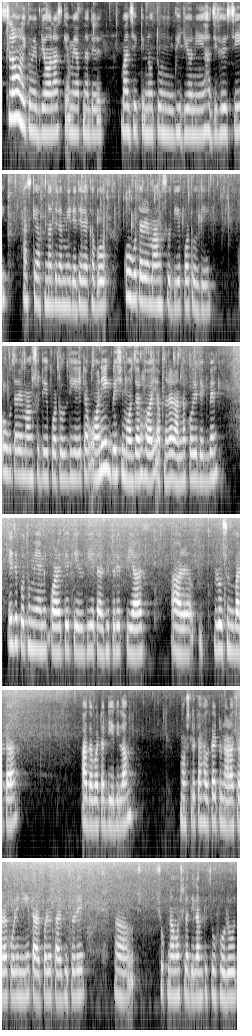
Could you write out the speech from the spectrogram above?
আসসালামু আলাইকুম এভরিওয়ান। আজকে আমি আপনাদের মাঝে একটি নতুন ভিডিও নিয়ে হাজির হয়েছি। আজকে আপনাদের আমি রেঁধে দেখাবো কবুতরের মাংস দিয়ে পটল দিয়ে। কবুতরের মাংস দিয়ে পটল দিয়ে এটা অনেক বেশি মজার হয়, আপনারা রান্না করে দেখবেন। এই যে প্রথমে আমি কড়াইতে তেল দিয়ে তার ভিতরে পেঁয়াজ আর রসুন বাটা, আদা বাটা দিয়ে দিলাম। মশলাটা হালকা একটু নাড়াচাড়া করে নিয়ে তারপরে তার ভিতরে শুকনা মশলা দিলাম, কিছু হলুদ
